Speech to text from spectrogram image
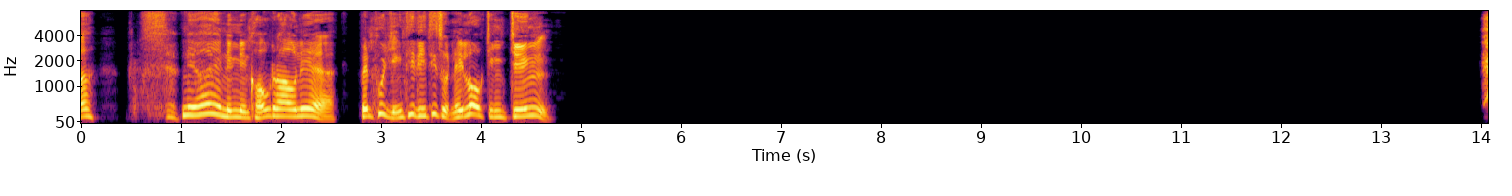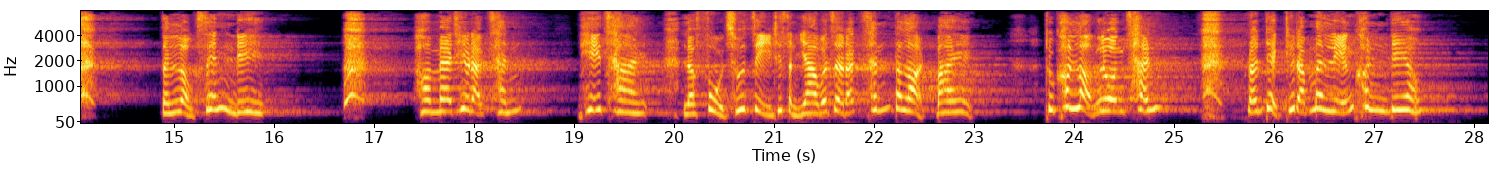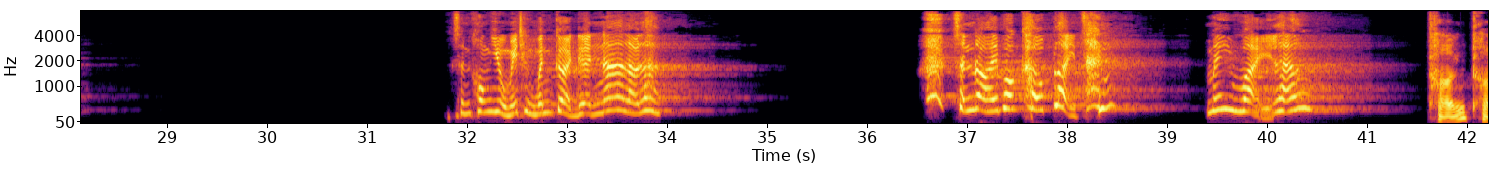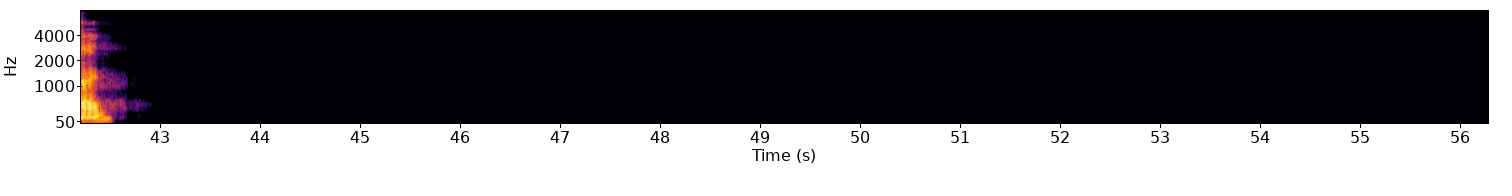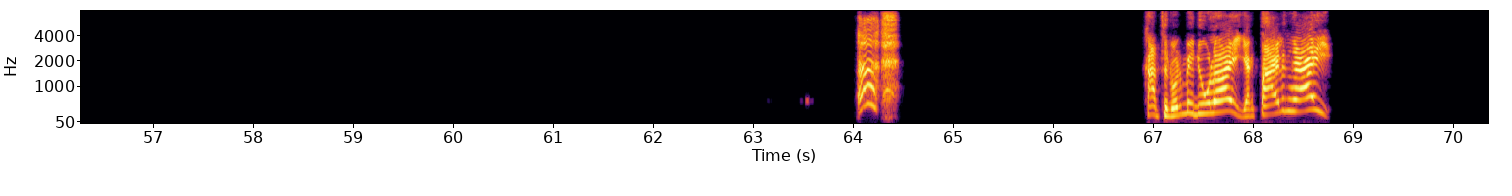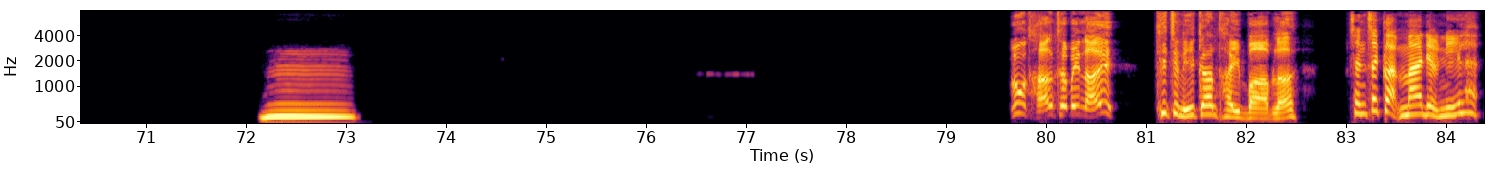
เนี่ยเฮ้ยหนิงหนิงของเราเนี่ย เป็นผู้หญิงที่ดีที่สุดในโลกจริง ๆ ตลกเส้นดีพ่อแม่ที่รักฉัน พี่ชายและฝูชู่จีที่สัญญาว่าจะรักฉันตลอดไป ทุกคนหลอกลวงฉัน เพราะเด็กที่รับมาเลี้ยงคนเดียว ฉันคงอยู่ไม่ถึงวันเกิดเดือนหน้าแล้วล่ะ ฉันรอให้พวกเขาปล่อยฉัน ไม่ไหวแล้ว ถางถาง ข้ามถนนไม่ดูเลย อยากตายหรือไง อืมๆลู่ถางเธอไปไหน คิดจะหนีการไถ่บาปเหรอ ฉันจะกลับมาเดี๋ยวนี้แหละ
